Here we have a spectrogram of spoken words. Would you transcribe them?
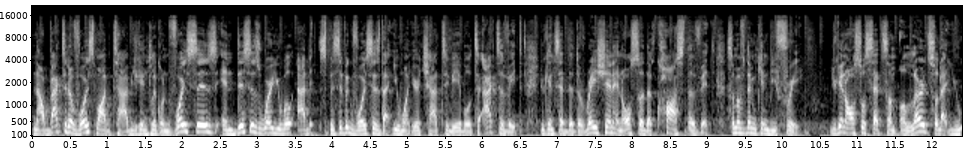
Now back to the Voicemod tab, you can click on voices and this is where you will add specific voices that you want your chat to be able to activate. You can set the duration and also the cost of it. Some of them can be free. You can also set some alerts so that you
